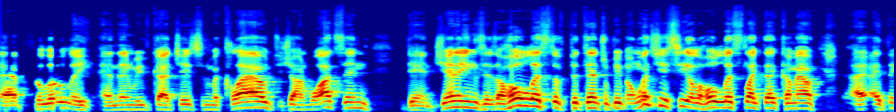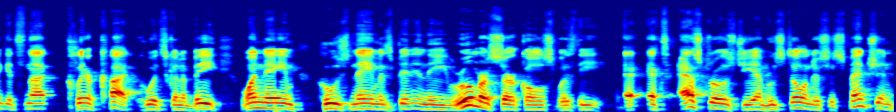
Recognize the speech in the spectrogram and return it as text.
Absolutely. And then we've got Jason McLeod, John Watson, Dan Jennings. There's a whole list of potential people. And once you see a whole list like that come out, I, I think it's not clear cut who it's going to be. One name whose name has been in the rumor circles was the ex Astros GM who's still under suspension,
